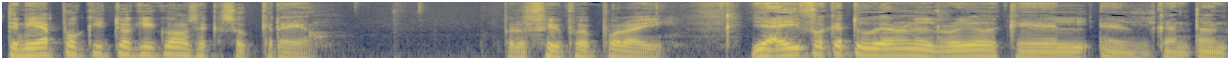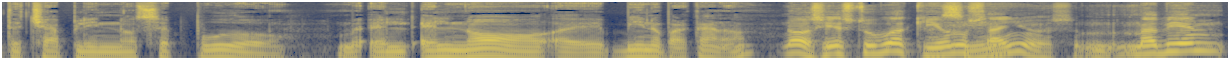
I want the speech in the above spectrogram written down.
tenía poquito aquí cuando se casó, creo. Pero sí fue por ahí. Y ahí fue que tuvieron el rollo de que el, el cantante Chaplin no se pudo. Él, él no eh, vino para acá, ¿no? No, sí estuvo aquí ¿Ah, unos sí? años. Más bien,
